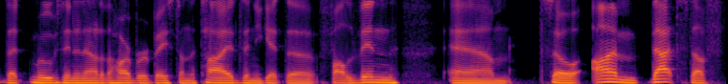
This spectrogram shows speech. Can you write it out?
that moves in and out of the harbor based on the tides, and you get the fall vind. Um, so I'm that stuff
